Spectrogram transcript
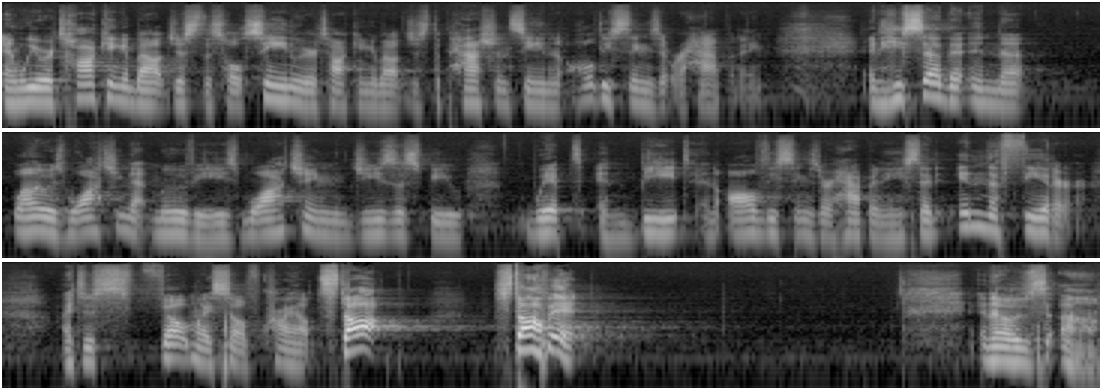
And we were talking about just this whole scene. We were talking about just the passion scene and all these things that were happening. And he said that in the, while he was watching that movie, he's watching Jesus be whipped and beat and all these things are happening. He said, in the theater, I just felt myself cry out, Stop! Stop it! And I was, um,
